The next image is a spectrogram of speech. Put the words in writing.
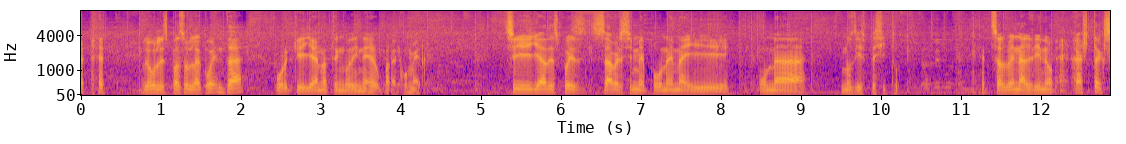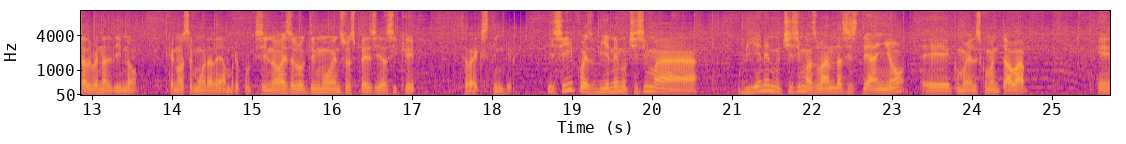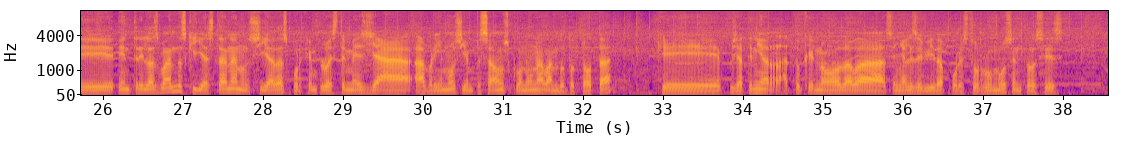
Luego les paso la cuenta porque ya no tengo dinero para comer. Sí, ya después a ver si me ponen ahí una, unos 10 pesitos. salven al Dino. Hashtag salven al Dino. Que no se muera de hambre, porque si no es el último en su especie, así que se va a extinguir. Y sí, pues viene muchísima. Vienen muchísimas bandas este año, eh, como ya les comentaba. Eh, entre las bandas que ya están anunciadas, por ejemplo, este mes ya abrimos y empezamos con una bandototota que pues ya tenía rato que no daba señales de vida por estos rumbos, entonces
